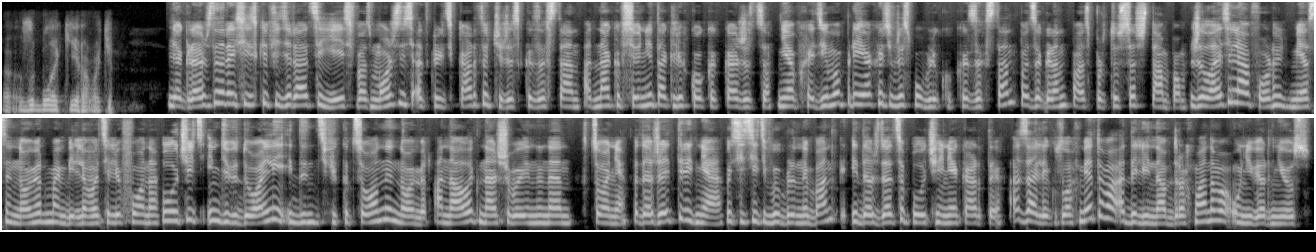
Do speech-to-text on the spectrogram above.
э, заблокировать. Для граждан Российской Федерации есть возможность открыть карту через Казахстан. Однако все не так легко, как кажется. Необходимо приехать в Республику Казахстан по загранпаспорту со штампом. Желательно оформить местный номер мобильного телефона. Получить индивидуальный идентификационный номер, аналог нашего ИНН в ЦОНе. Подождать три дня, посетить выбранный банк и дождаться получения карты. Азалия Кутлахметова, Аделина Абдрахманова, Univer News.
